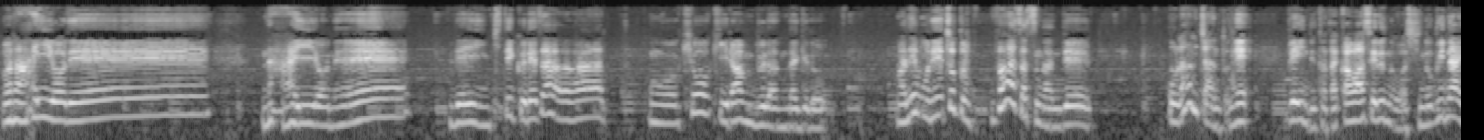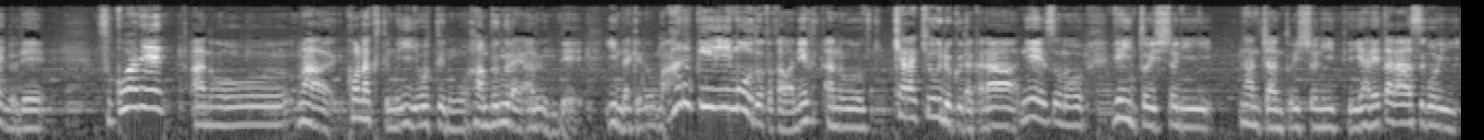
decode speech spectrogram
まあ、ないよねないよねレイン来てくれたらなもう狂気乱舞なんだけど。まあでもね、ちょっとバーサスなんで、こうランちゃんとね、ベインで戦わせるのは忍びないので、そこはね、あのー、まあ、来なくてもいいよっていうのも半分ぐらいあるんで、いいんだけど、まあ、RPG モードとかはね、あの、キャラ協力だから、ね、その、ベインと一緒に、ランちゃんと一緒にってやれたらすごい、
